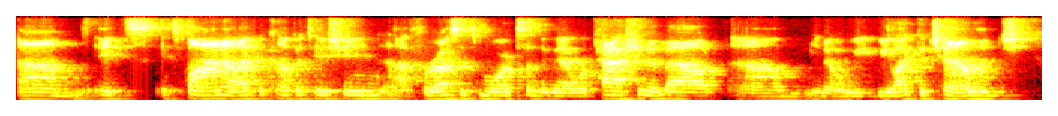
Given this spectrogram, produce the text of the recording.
um, it's it's fine. I like the competition. Uh, for us, it's more of something that we're passionate about. Um, you know, we, we like the challenge,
